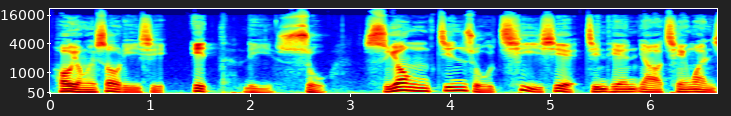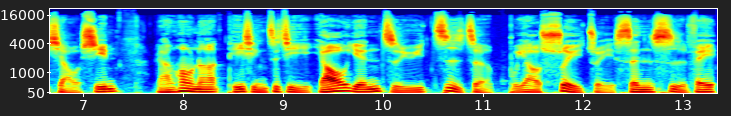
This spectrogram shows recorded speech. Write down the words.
好用的数字是一、二、四。使用金属器械，今天要千万小心。然后呢，提醒自己，谣言止于智者，不要碎嘴生是非。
